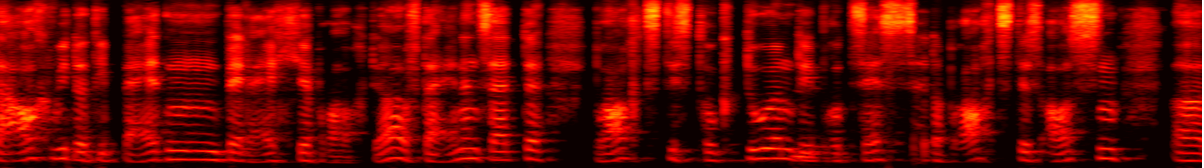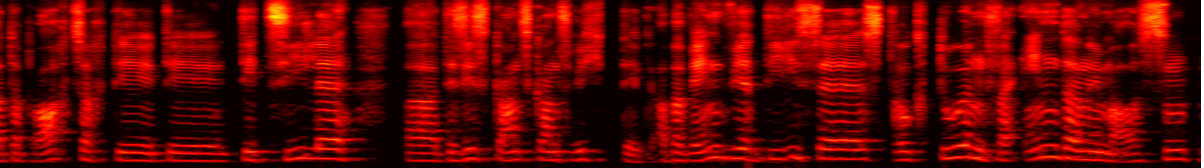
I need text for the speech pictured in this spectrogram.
da auch wieder die beiden Bereiche braucht. Ja, auf der einen Seite braucht es die Strukturen, die Prozesse, da braucht es das Außen, äh, da braucht es auch die, die, die Ziele. Äh, das ist ganz, ganz wichtig. Aber wenn wir diese Strukturen verändern im Außen,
